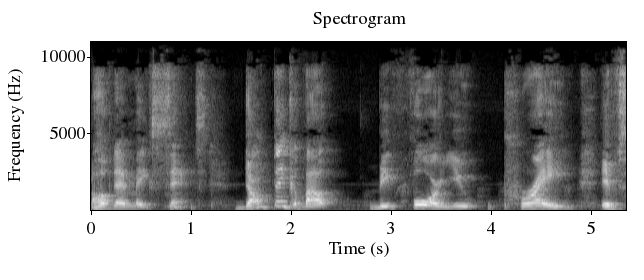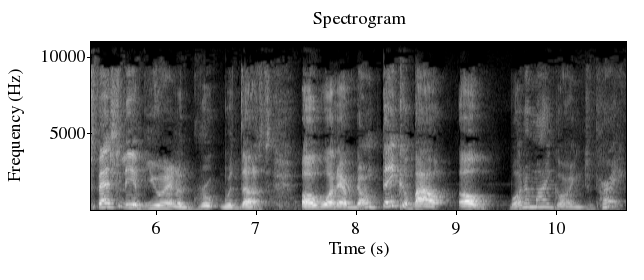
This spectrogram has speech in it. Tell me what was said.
I hope that makes sense. Don't think about before you pray, especially if you're in a group with us or whatever. Don't think about, oh, what am I going to pray?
